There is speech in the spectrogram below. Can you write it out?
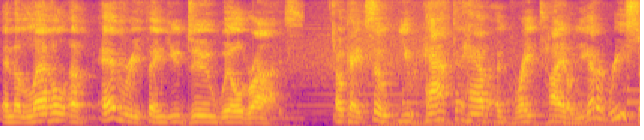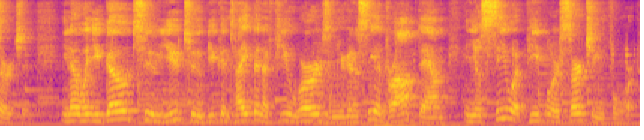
and the level of everything you do will rise okay so you have to have a great title. You got to research it. You know when you go to YouTube you can type in a few words and you're gonna see a drop down and you'll see what people are searching for.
